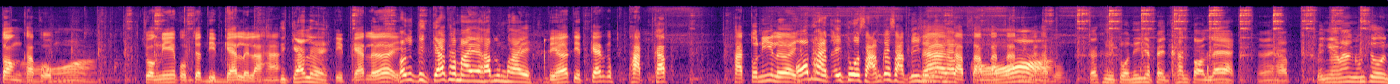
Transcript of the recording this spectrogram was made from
กต้องครับผม อ๋อช่วงนี้ผมจะติดแก๊สเลยละฮะ ติดแก๊สเลยติดแก๊สเลยเราจะติดแก๊สทำไมอะครับลุงไพเดี๋ยวติดแก๊สก็ผัดครับ ผัดตัวนี้เลย อ๋อผัดไอตัวสามกษัตริย์นี่ใช่ไหมครับใช่สามกษัตริย์นี่นะครับผม อ๋อก็คือตัวนี้จะเป็นขั้นตอนแรกใช่ไหมครับเป็นไงบ้างน้องจูน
